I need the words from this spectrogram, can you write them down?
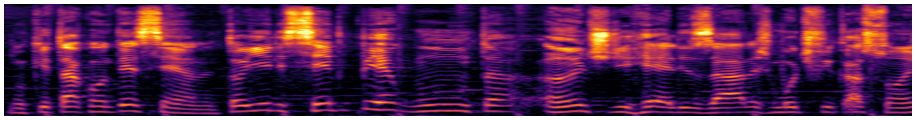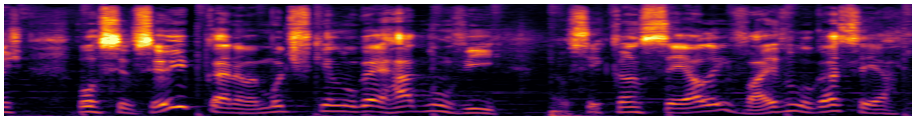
No que está acontecendo. Então ele sempre pergunta antes de realizar as modificações. Ou se você, caramba, modifiquei no lugar errado, não vi. Você cancela e vai no lugar certo.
